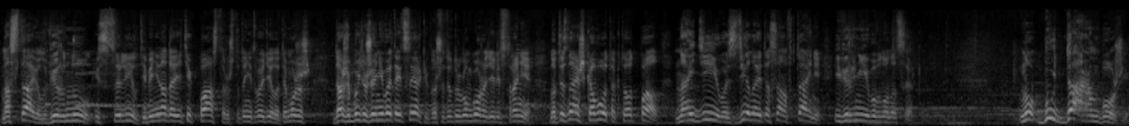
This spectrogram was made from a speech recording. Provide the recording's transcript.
наставил, вернул, исцелил. Тебе не надо идти к пастору, что это не твое дело. Ты можешь даже быть уже не в этой церкви, потому что ты в другом городе или в стране. Но ты знаешь кого-то, кто отпал. Найди его, сделай это сам в тайне и верни его в лоно церкви. Но будь даром Божьим.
